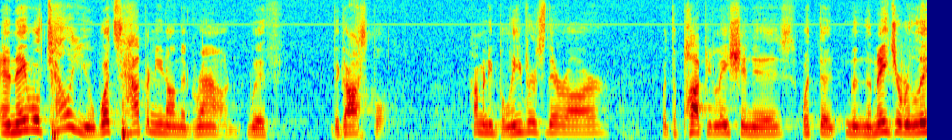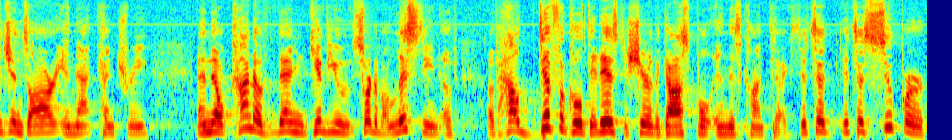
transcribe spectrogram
and they will tell you what's happening on the ground with the gospel. How many believers there are, what the population is, what the, the major religions are in that country. And they'll kind of then give you sort of a listing of, of how difficult it is to share the gospel in this context. It's a, it's a super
